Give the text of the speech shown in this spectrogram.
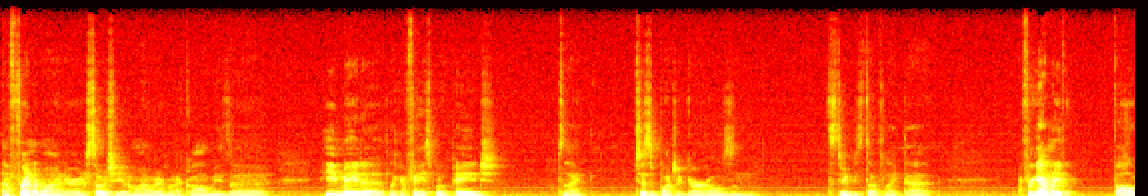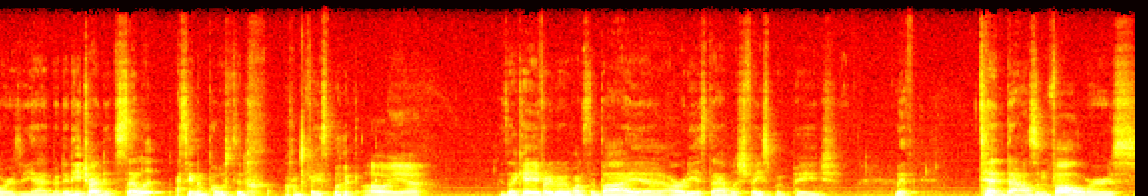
a friend of mine or an associate of mine, whatever you want to call him, he's a he made a like a Facebook page. It's like just a bunch of girls and stupid stuff like that. I forget how many followers he had, but then he tried to sell it. I seen him posted on Facebook. Oh yeah. He's like, hey, if anybody wants to buy a already established Facebook page with ten thousand followers,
